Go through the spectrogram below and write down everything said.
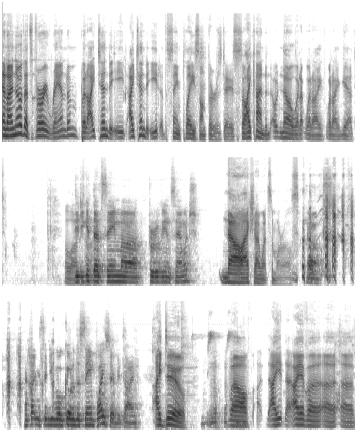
And I know that's very random, but I tend to eat. I tend to eat at the same place on Thursdays, so I kind of know what I- what I what I get. A lot Did you get that same uh, Peruvian sandwich? No, actually, I went somewhere else. Oh. I thought you said you will go to the same place every time. I do. Well, I I have a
